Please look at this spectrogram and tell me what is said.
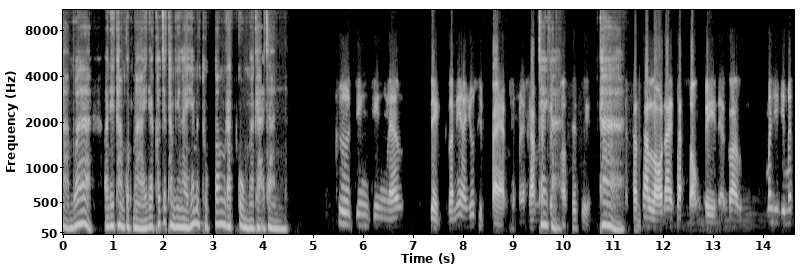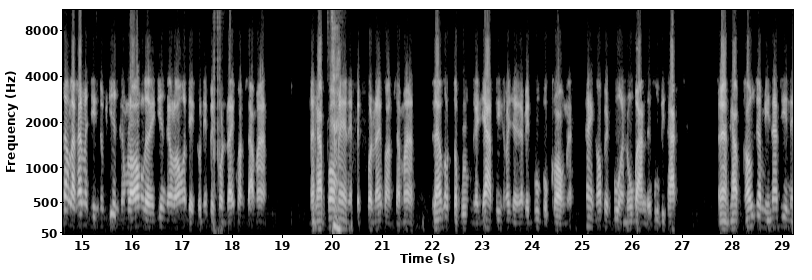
ถามว่าเอ่อในทางกฎหมายเนี่ยเขาจะทำยังไงให้มันถูกต้องรัดกุมอะค่ะอาจารย์ คือจริง ๆ แล้ว เด็กตอนนี้อายุสิบแปดใช่ไหมครับใช่ค่ะเป็นออทิสติกค่ะถ้าถ้ารอได้สักสองปีเนี่ยก็มันจริงๆไม่ต้องหรอกครับมันจริงก็ยื่นคำร้องเลย ยื่นคำร้องว่าเด็กคนนี้เป็นคนไร้ความสามารถนะครับ พ่อค่ะแม่เนี่ยเป็นคนไร้ความสามารถ แล้วก็ตกลงกับญาติที่เขาจะเป็นผู้ปกครองเนี่ยให้เขาเป็นผู้อนุบาลหรือผู้พิทักษ์นะครับเขาจะมีหน้าที่ใน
